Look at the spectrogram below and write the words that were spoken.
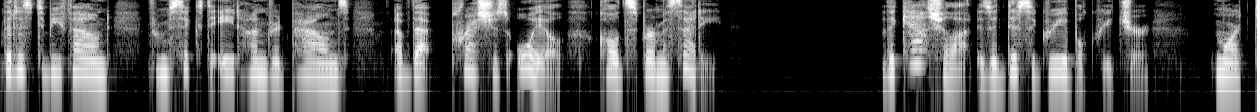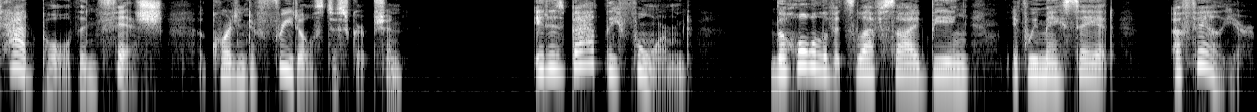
that is to be found from six to eight hundred pounds of that precious oil called spermaceti. The cachalot is a disagreeable creature, more tadpole than fish, according to Fredol's description. It is badly formed, the whole of its left side being, if we may say it, a failure,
